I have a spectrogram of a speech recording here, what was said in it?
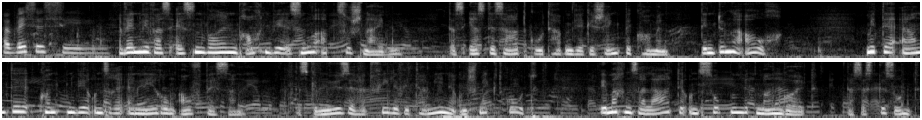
Wenn wir was essen wollen, brauchen wir es nur abzuschneiden. Das erste Saatgut haben wir geschenkt bekommen, den Dünger auch. Mit der Ernte konnten wir unsere Ernährung aufbessern. Das Gemüse hat viele Vitamine und schmeckt gut. Wir machen Salate und Suppen mit Mangold. Das ist gesund.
